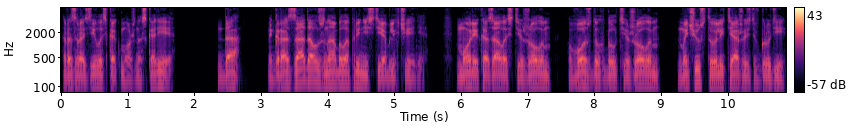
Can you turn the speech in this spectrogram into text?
разразилась как можно скорее. Да, гроза должна была принести облегчение. Море казалось тяжелым, воздух был тяжелым, мы чувствовали тяжесть в груди.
